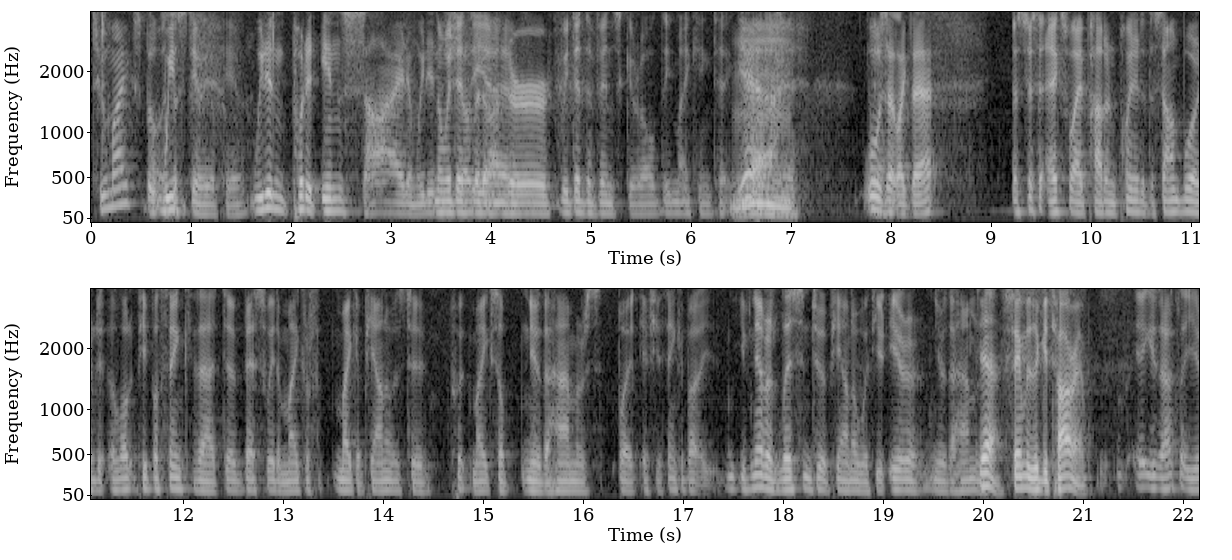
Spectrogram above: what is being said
two mics, but What was we the stereo piano? we didn't put it inside and we didn't No, we did shove the it uh, under. we did the Vince Guaraldi miking technique. Yeah. What was yeah. that like that? It's just an XY pattern pointed at the soundboard. A lot of people think that the best way to micro, mic a piano is to put mics up near the hammers. But if you think about it, you've never listened to a piano with your ear near the hammers. yeah, same as a guitar amp. Exactly. You,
